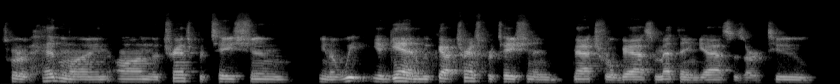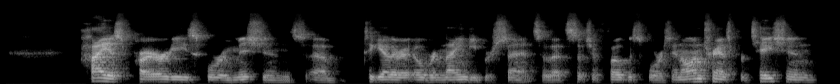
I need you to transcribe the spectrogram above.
sort of headline on the transportation. You know, we again we've got transportation and natural gas, methane gas is our two highest priorities for emissions uh, together at over 90%. So that's such a focus for us. And on transportation,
